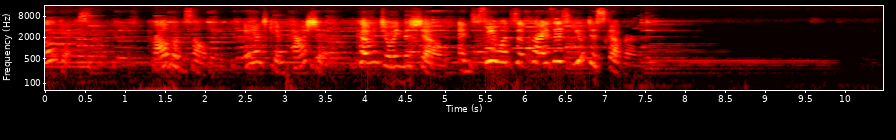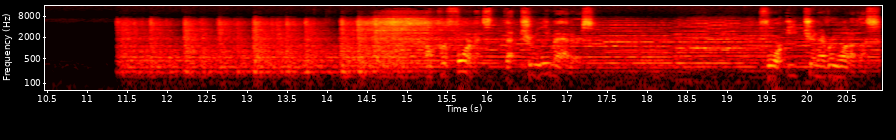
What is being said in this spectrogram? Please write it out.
focus, problem solving, and compassion. Come join the show and see what surprises you discover. A performance that truly matters. For each and every one of us.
